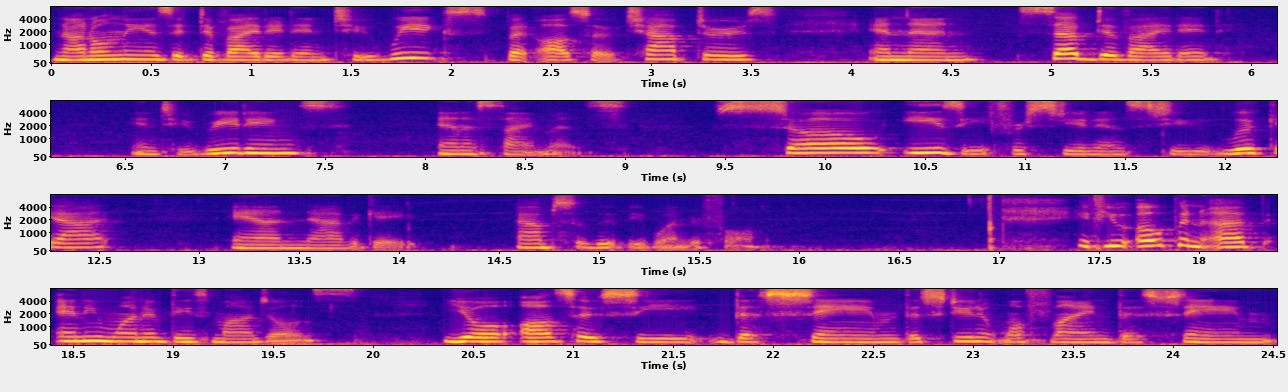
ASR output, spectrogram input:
not only is it divided into weeks, but also chapters, and then subdivided into readings and assignments. So easy for students to look at and navigate. Absolutely wonderful. If you open up any one of these modules, you'll also see the same, the student will find the same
